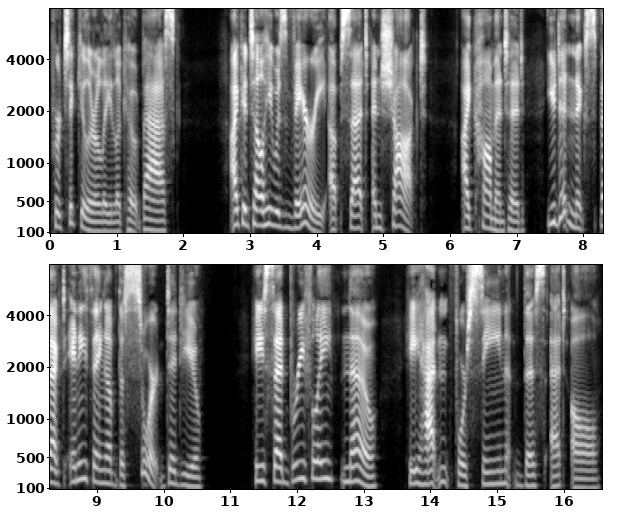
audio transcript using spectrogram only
particularly La Côte Basque. I could tell he was very upset and shocked. I commented, You didn't expect anything of the sort, did you? He said briefly, No. He hadn't foreseen this at all.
